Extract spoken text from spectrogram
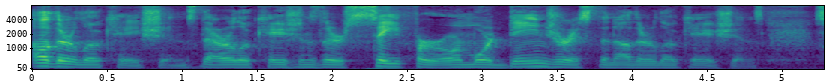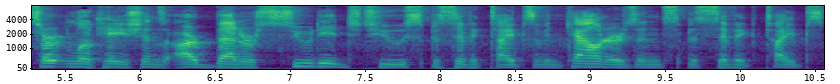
other locations. There are locations that are safer or more dangerous than other locations certain locations are better suited to specific types of encounters and specific types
